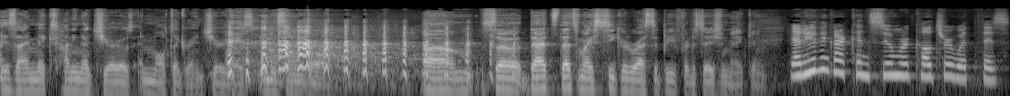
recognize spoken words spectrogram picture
is I mix Honey Nut Cheerios and multigrain Cheerios in the same bowl. Um, so that's that's my secret recipe for decision making. Now, do you think our consumer culture, with this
